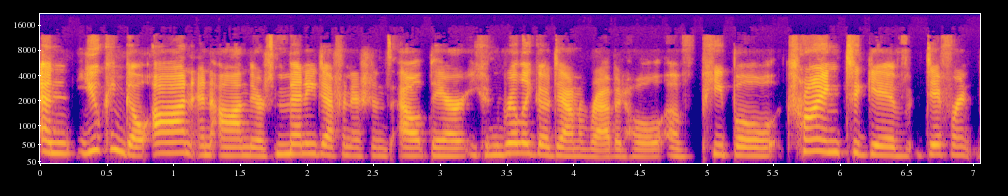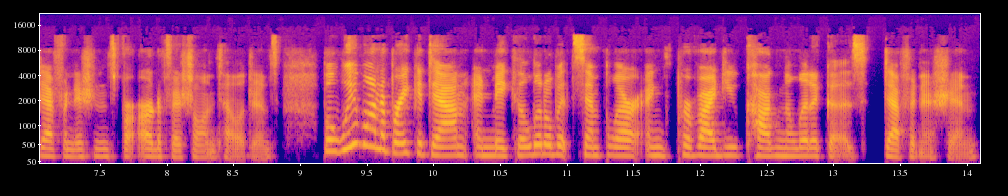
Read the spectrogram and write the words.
and you can go on and on. There's many definitions out there. You can really go down a rabbit hole of people trying to give different definitions for artificial intelligence. But we want to break it down and make it a little bit simpler and provide you Cognilytica's definition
